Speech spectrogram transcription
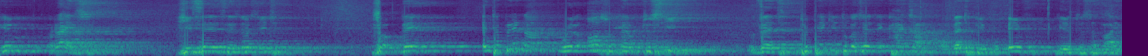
him rice, he says he's not eating. So the entrepreneur will also have to see that to take into consideration the culture of that people if he is to survive.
